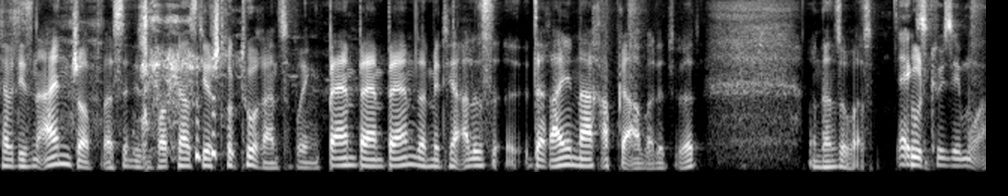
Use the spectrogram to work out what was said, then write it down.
habe diesen einen Job, was in diesem Podcast hier Struktur reinzubringen. Bam, bam, bam, damit hier alles äh, der Reihe nach abgearbeitet wird. Und dann sowas. Excusez-moi.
